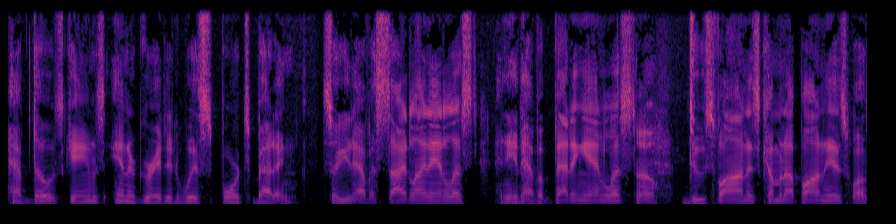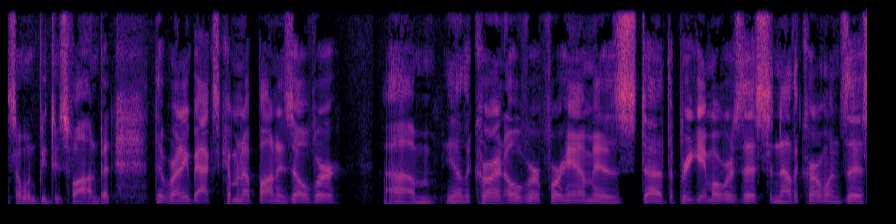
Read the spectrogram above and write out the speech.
have those games integrated with sports betting. So you'd have a sideline analyst and you'd have a betting analyst. Oh. Deuce Vaughn is coming up on his, well, so it wouldn't be Deuce Vaughn, but the running back's coming up on his over. Um, you know, the current over for him is uh, the pregame over is this, and now the current one's this.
